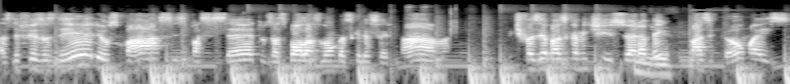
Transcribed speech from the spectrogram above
as defesas dele, os passes, passes certos, as bolas longas que ele acertava. A gente fazia basicamente isso. Era Entendi. bem basicão, mas,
